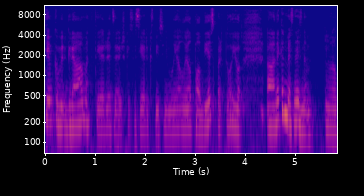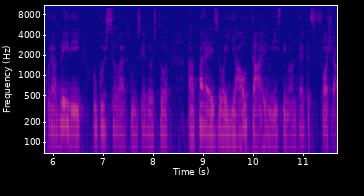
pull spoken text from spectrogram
tiem, kam ir grāmata, tie ir redzējuši, ka es esmu ierakstījis viņam lielu, lielu paldies par to, jo uh, nekad mēs nezinām, uh, kurā brīdī un kurš cilvēks mums iedos to uh, pareizo jautājumu īstenībā. Un te ir tas foršā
